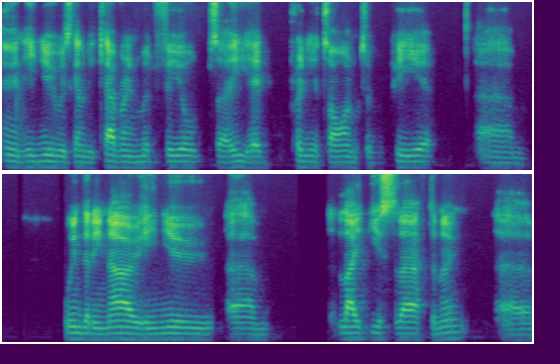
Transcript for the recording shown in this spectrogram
and he knew he was going to be covering midfield, so he had plenty of time to prepare. Um, when did he know? He knew um, late yesterday afternoon. Uh,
